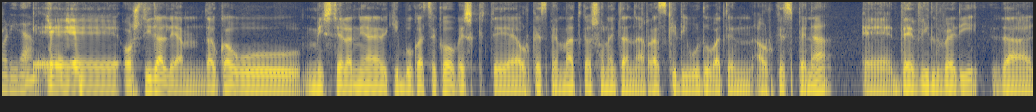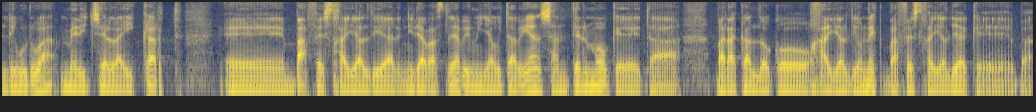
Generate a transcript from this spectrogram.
hori da. E, ostiralean daukagu mistelaniarekin bukatzeko, beste aurkezpen bat, kasu honetan argazki liburu baten aurkezpena, e, The Vilveri da liburua, Meritxela Ikart, e, Bafest jaialdiaren irabazlea, 2008an, Santelmok eta Barakaldoko jaialdi honek, Bafest jaialdiak, e, ba,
